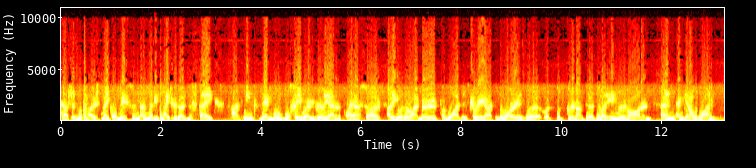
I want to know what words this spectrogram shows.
touches in the post, make or miss, and, and let him play through those mistakes. I think then we'll we'll see where he's really at as a player. So I think it was the right move for Wiseman's career. I think the Warriors were, were, were good enough to, to let him move on and, and, and get on with life.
